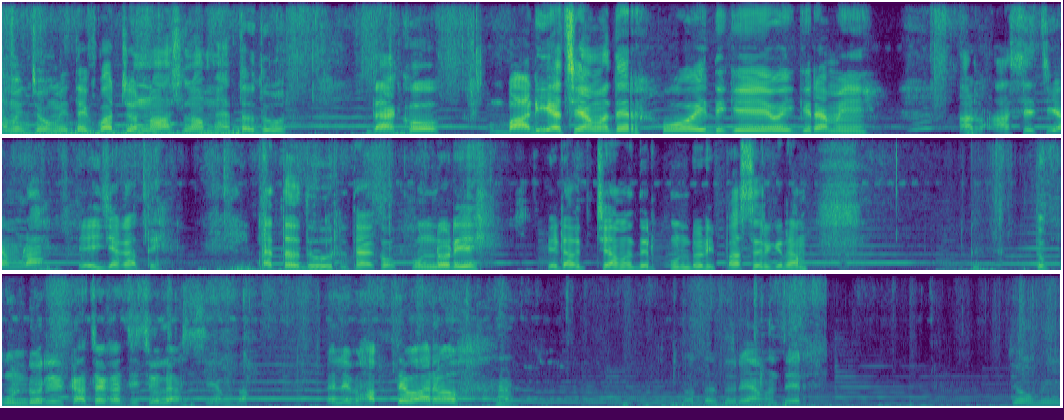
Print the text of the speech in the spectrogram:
আমি জমি দেখবার জন্য আসলাম, এত দূর। দেখো, বাড়ি আছে আমাদের ওই দিকে ওই গ্রামে। আর আসেছি আমরা এই জায়গাতে। এত দূর, দেখো, পুন্ডরি। এটা হচ্ছে আমাদের পুন্ডরি পাশের গ্রাম। তো পুন্ডরির কাছাকাছি চলে আসছি আমরা। তাহলে ভাবতে পারো। কত দূরে আমাদের জমি।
